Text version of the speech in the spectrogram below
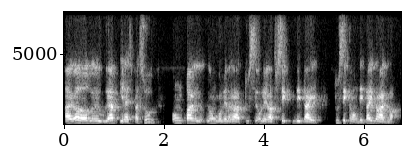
alors le il reste pas sourd. on, parle, on reviendra, on verra tous ces détails, tous ces camps en dans l'agma.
